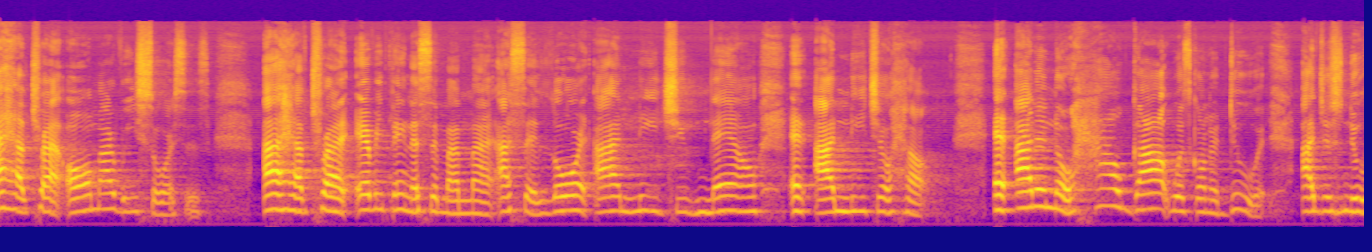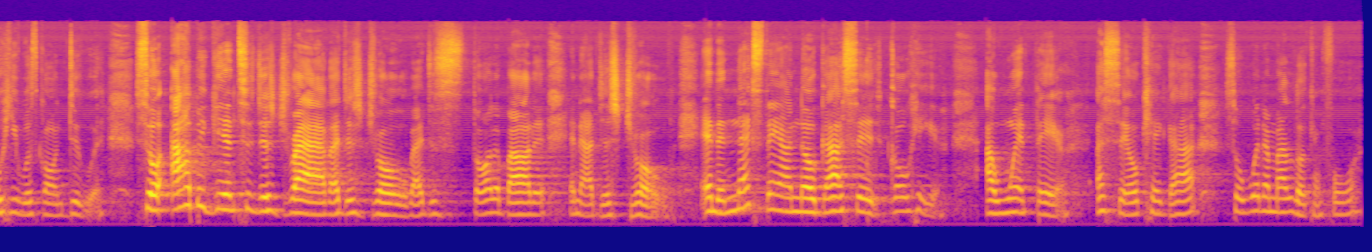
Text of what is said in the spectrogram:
I have tried all my resources. I have tried everything that's in my mind. I said, Lord, I need you now and I need your help. And I didn't know how God was going to do it. I just knew He was going to do it. So I began to just drive. I just drove. I just thought about it and I just drove. And the next thing I know, God said, Go here. I went there. I said, Okay, God, so what am I looking for?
